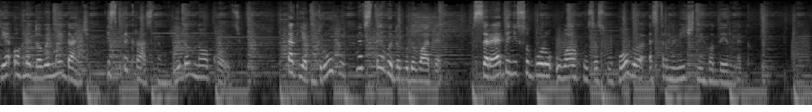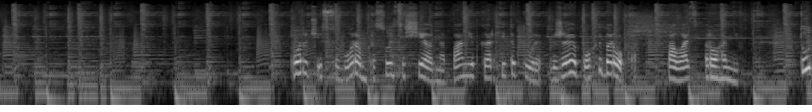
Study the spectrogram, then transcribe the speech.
є оглядовий майданчик із прекрасним видом на околицю. Так як другу не встигли добудувати. Всередині собору увагу заслуговує астрономічний годинник. Поруч із собором красується ще одна пам'ятка архітектури вже епохи бароко палац Роганів. Тут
